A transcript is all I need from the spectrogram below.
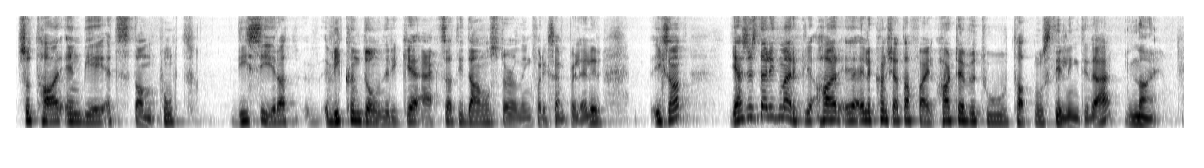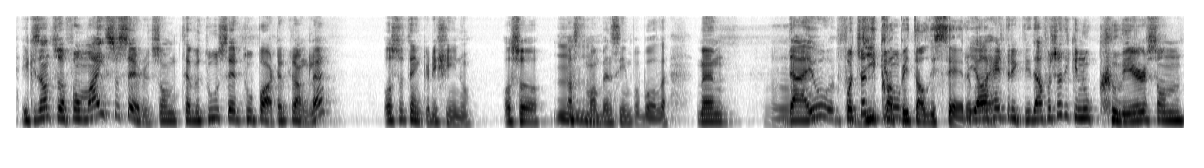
så tar NBA et standpunkt. De sier at vi condoner ikke actsa til Donald Sterling, for eksempel. Eller, ikke sant? Jeg synes det er litt merkelig har, Eller kanskje jeg tar feil. Har TV2 tatt noe stilling til det her? Nei. Ikke sant? Så For meg så ser det ut som TV2 ser to parter krangle, og så tenker de kino. Og så kaster man bensin på bålet. Men det er jo fortsatt De ikke noe kapitaliserer på Ja, helt riktig. Det er fortsatt ikke noe clear sånn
